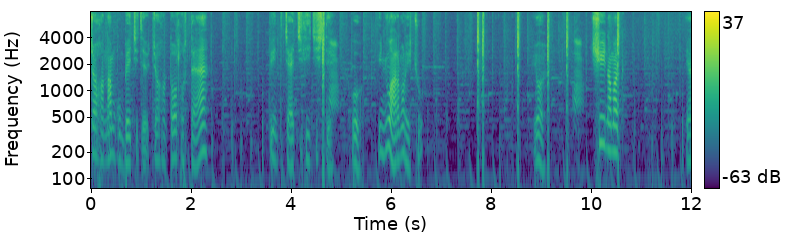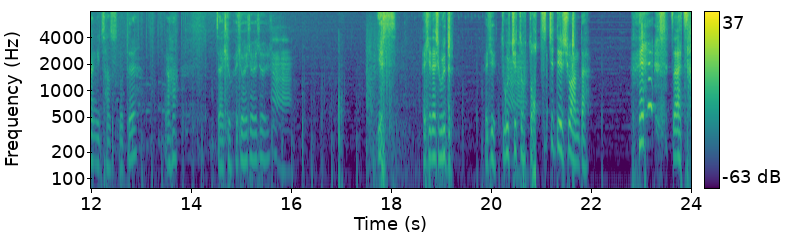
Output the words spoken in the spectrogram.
жоохон нам гүн байж зөө. Жоохон дуулууртай аа. Би энд чи ажил хийж штэ. Өө, энэ юу армор хийчүү? Йоо. Чи намайг яа гэж санснуу те? Аха. За алуу, алуу, алуу, алуу. Yes. Али нааш өрөөдөр. Али зүгээр чи зуцсан чи дээр шүү анда. За за.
